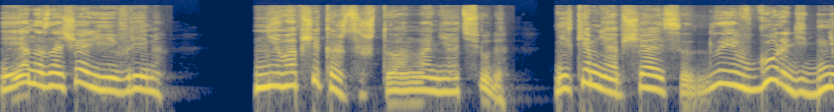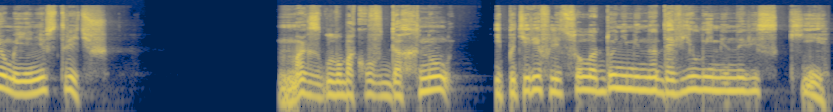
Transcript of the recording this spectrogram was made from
И я назначаю ей время. Мне вообще кажется, что она не отсюда. Ни с кем не общается, да и в городе днем ее не встретишь». Макс глубоко вдохнул и, потерев лицо ладонями, надавил ими на виски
